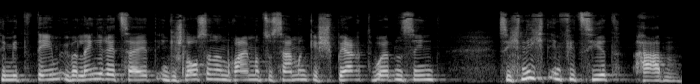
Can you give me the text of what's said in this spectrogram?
die mit dem über längere Zeit in geschlossenen Räumen zusammengesperrt worden sind, sich nicht infiziert haben.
